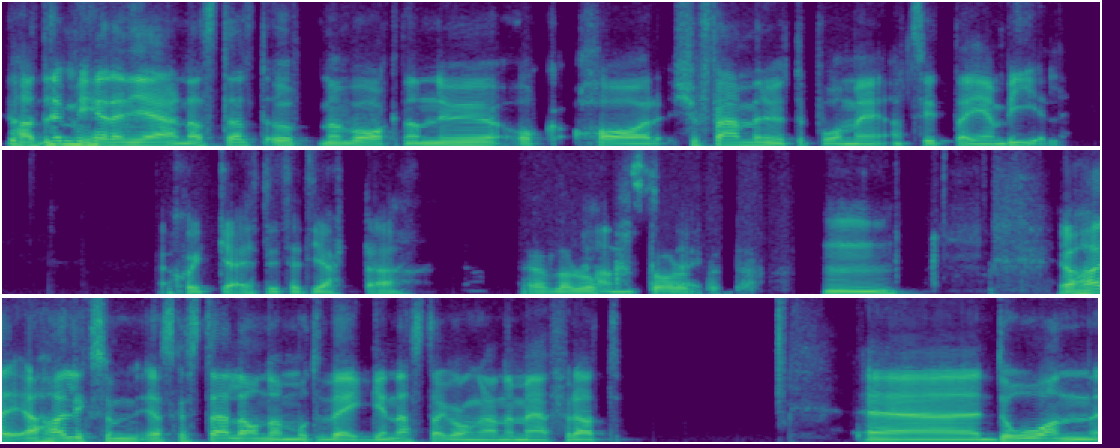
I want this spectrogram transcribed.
Jag hade mer än gärna ställt upp men vaknar nu och har 25 minuter på mig att sitta i en bil. Jag skickar ett litet hjärta. Jävla rockstar. Mm. Jag, har, jag, har liksom, jag ska ställa honom mot väggen nästa gång han är med för att Eh, Dawn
